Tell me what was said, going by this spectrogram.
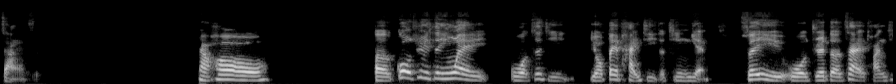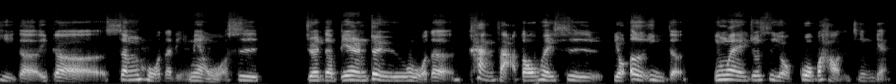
这样子。然后，呃，过去是因为。我自己有被排挤的经验，所以我觉得在团体的一个生活的里面，我是觉得别人对于我的看法都会是有恶意的，因为就是有过不好的经验，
